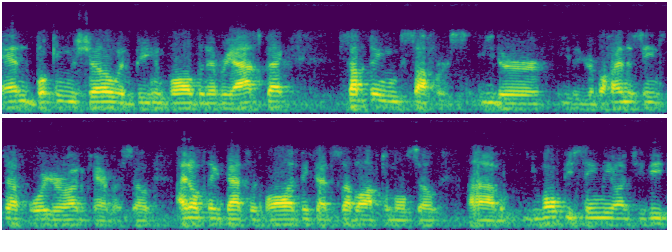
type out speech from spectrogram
and booking the show and being involved in every aspect, something suffers. Either either you're behind the scenes stuff or you're on camera. So I don't think that's at all. I think that's suboptimal. So um, you won't be seeing me on TV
